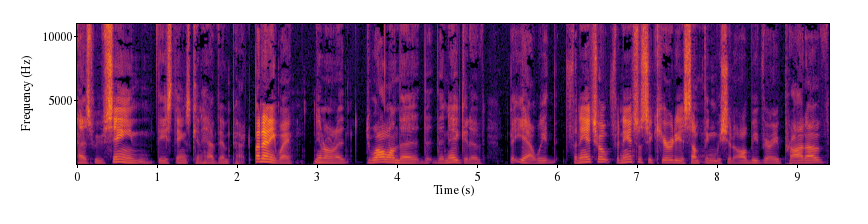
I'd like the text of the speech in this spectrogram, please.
as we've seen, these things can have impact. But anyway, you don't want to dwell on the, the, the negative. But yeah, we financial financial security is something we should all be very proud of,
